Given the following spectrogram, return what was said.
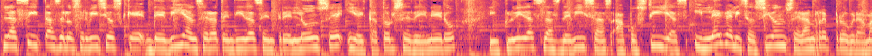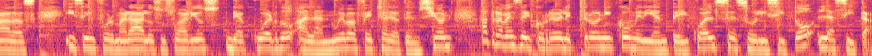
Las citas de los servicios que debían ser atendidas entre el 11 y el 14 de enero, incluidas las de visas, apostillas y legalización, serán reprogramadas y se informará a los usuarios de acuerdo a la nueva fecha de atención a través del correo electrónico mediante el cual se solicitó la cita.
